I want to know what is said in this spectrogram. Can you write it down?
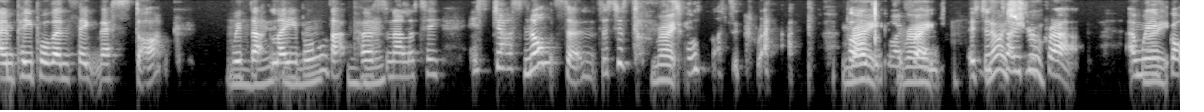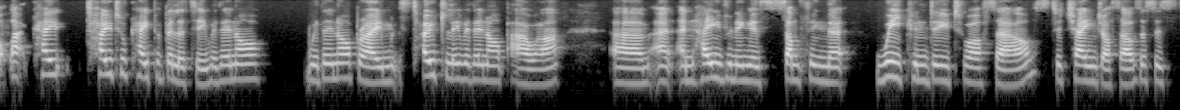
and people then think they're stuck with that Mhm, mhm, label that mhm. personality it's just nonsense it's just Right. total utter crap Right, my right. French. It's just No, total true. crap. And we've Right. got that ca- total capability within our within our brain. It's totally within our power. Um, and, and havening is something that we can do to ourselves to change ourselves. This is,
